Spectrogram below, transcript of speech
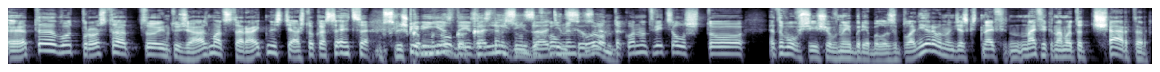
это вот просто от энтузиазма, от старательности. А что касается Слишком переезда много из коллизий за один сезон. так он ответил, что это вовсе еще в ноябре было запланировано. Дескать, нафиг, нафиг нам этот чартер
